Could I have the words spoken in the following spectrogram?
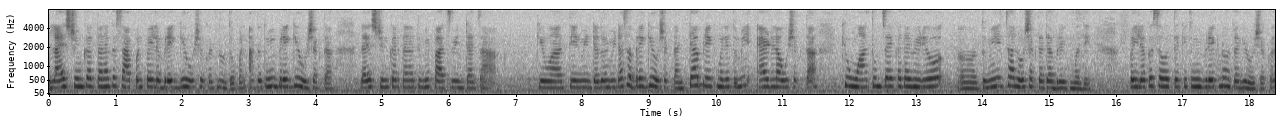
लाईव्ह स्ट्रीम करताना कसं आपण पहिलं ब्रेक घेऊ शकत नव्हतो पण आता तुम्ही ब्रेक घेऊ शकता. लाईव्ह स्ट्रीम करताना तुम्ही पाच मिनिटाचा किंवा तीन मिनटं दोन मिनटं असा ब्रेक घेऊ शकता. आणि त्या ब्रेकमध्ये तुम्ही ॲड लावू शकता. किंवा तुमचा एखादा व्हिडिओ तुम्ही चालवू शकता त्या ब्रेकमध्ये पहिलं कसं होतं की तुम्ही ब्रेक नव्हता घेऊ शकत.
